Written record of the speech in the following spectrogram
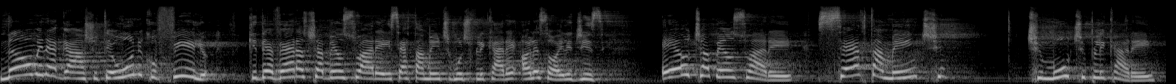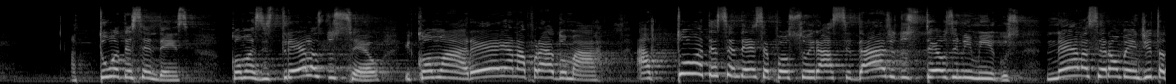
Não me negaste o teu único filho, que deveras te abençoarei e certamente multiplicarei. Olha só, ele diz: Eu te abençoarei, certamente te multiplicarei a tua descendência como as estrelas do céu e como a areia na praia do mar. A tua descendência possuirá a cidade dos teus inimigos. Nela serão benditas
